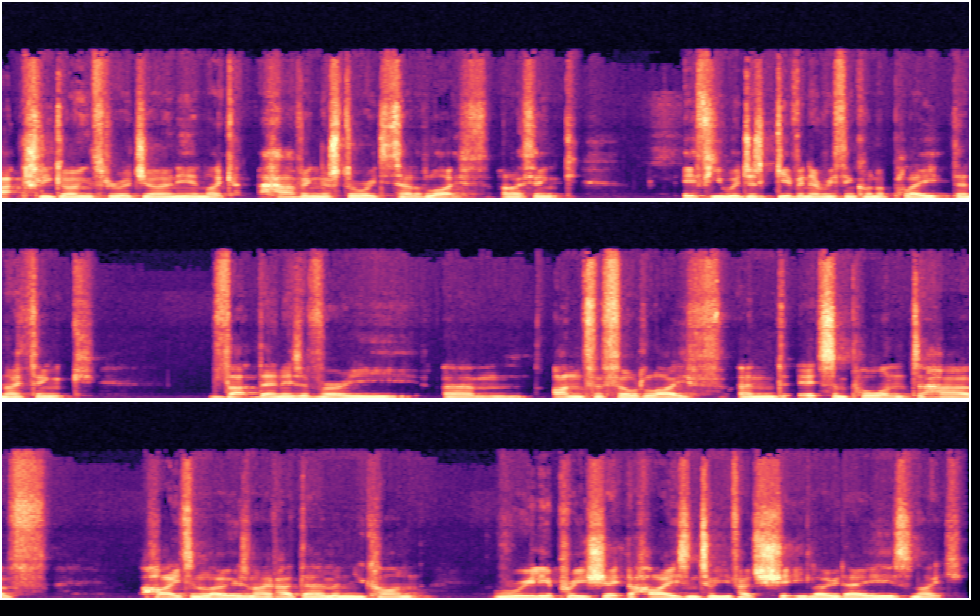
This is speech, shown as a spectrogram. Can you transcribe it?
actually going through a journey and like having a story to tell of life. And I think if you were just given everything on a plate, then I think that then is a very um, unfulfilled life. And it's important to have highs and lows, and I've had them, and you can't really appreciate the highs until you've had shitty low days. Like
